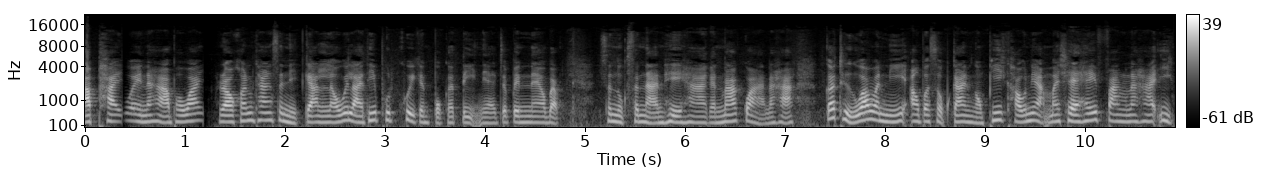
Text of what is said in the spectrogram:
อภัยด้วยนะคะ เพราะว่าเราค่อนข้างสนิทกันแล้วเวลาที่พูดคุยกันปกติเนี่ยจะเป็นแนวแบบสนุกสนานเฮฮากันมากกว่านะคะ ก็ถือว่าวันนี้เอาประสบการณ์ของพี่เขาเนี่ยมาแชร์ให้ฟังนะคะ อีก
